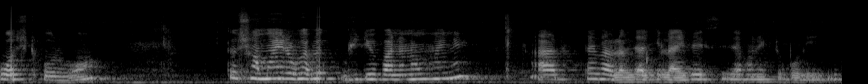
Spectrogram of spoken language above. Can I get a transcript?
পোস্ট করব। তো সময়ের অভাবে ভিডিও বানানো হয়নি। আর তাই ভাবলাম যে আজকে লাইভে এসেছি যখন একটু বলেই দিই।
